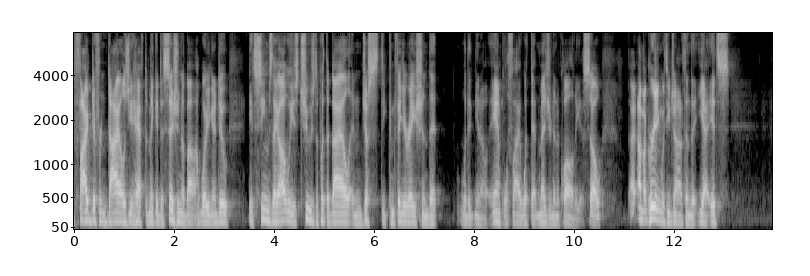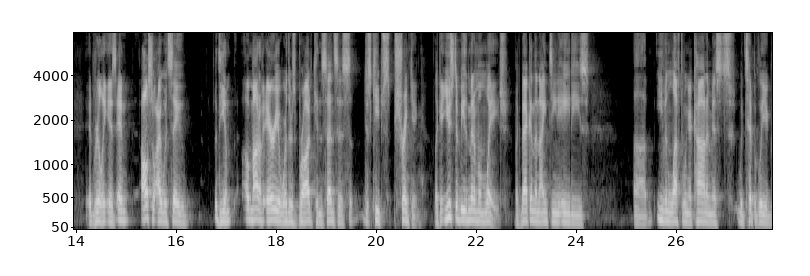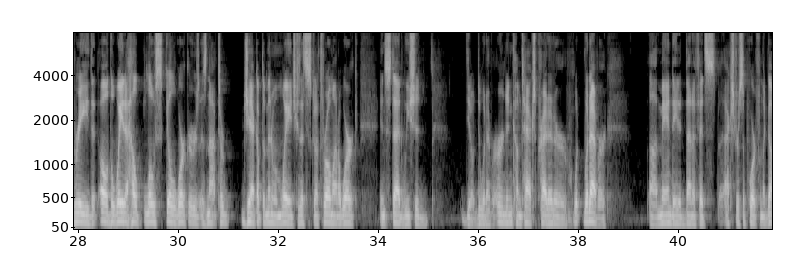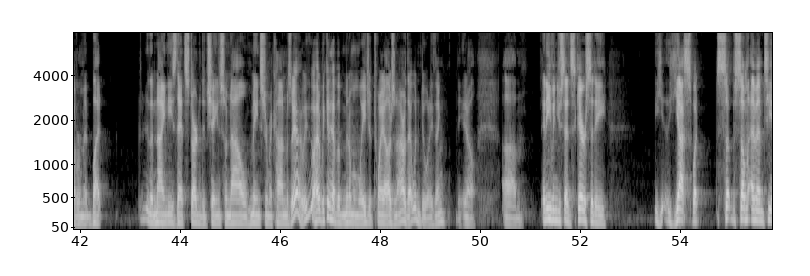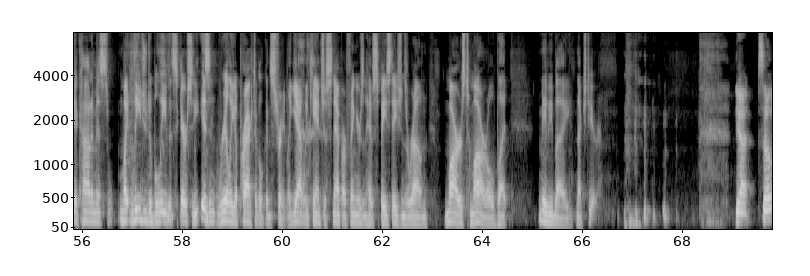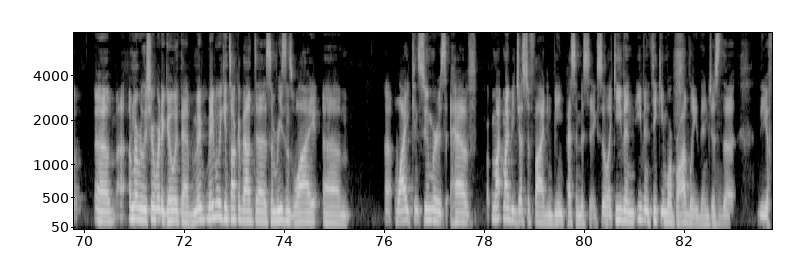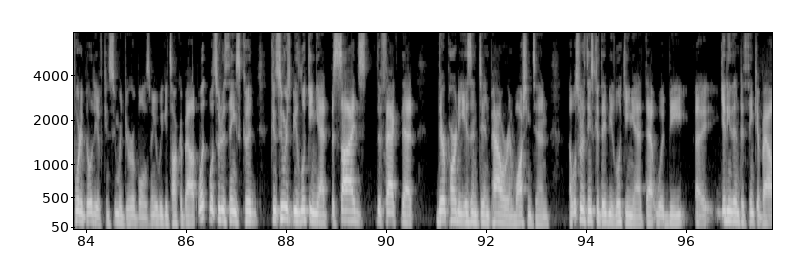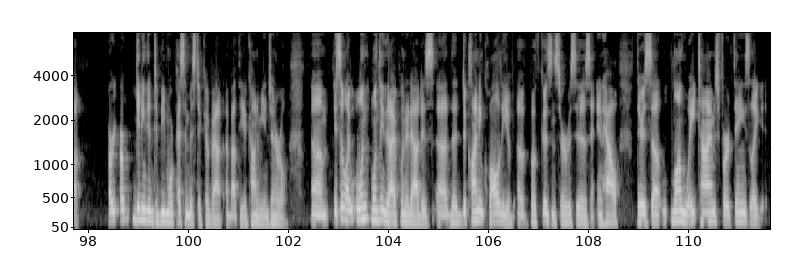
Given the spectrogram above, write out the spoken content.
five different dials you have to make a decision about what you're going to do. It seems they always choose to put the dial in just the configuration that would you know amplify what that measured inequality is. So I, I'm agreeing with you, Jonathan, that yeah, it's it really is, and also I would say the amount of area where there's broad consensus just keeps shrinking. Like it used to be the minimum wage. Like back in the 1980s, uh, even left wing economists would typically agree that, oh, the way to help low skill workers is not to jack up the minimum wage because that's just going to throw them out of work. Instead, we should, you know, do whatever earned income tax credit or wh- whatever, uh, mandated benefits, extra support from the government. But in the 90s, that started to change. So now mainstream economists, yeah, we go ahead. We could have a minimum wage of twenty dollars an hour. That wouldn't do anything, you know. Um, and even you said scarcity. Y- yes, but some, some MMT economists might lead you to believe that scarcity isn't really a practical constraint. Like, yeah, we can't just snap our fingers and have space stations around Mars tomorrow, but maybe by next year. yeah. So um, I'm not really sure where to go with that. But maybe, maybe we can talk about uh, some reasons why um, uh, why consumers have might, might, be justified in being pessimistic. So, like even even thinking more broadly than just mm-hmm. the the affordability of consumer durables. Maybe we could talk about what, what sort of things could consumers be looking at besides the fact that their party isn't in power in Washington. Uh, what sort of things could they be looking at that would be uh, getting them to think about or, or, getting them to be more pessimistic about about the economy in general? Um, and so, like one one thing that I pointed out is uh, the declining quality of, of both goods and services, and, and how there's uh, long wait times for things like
